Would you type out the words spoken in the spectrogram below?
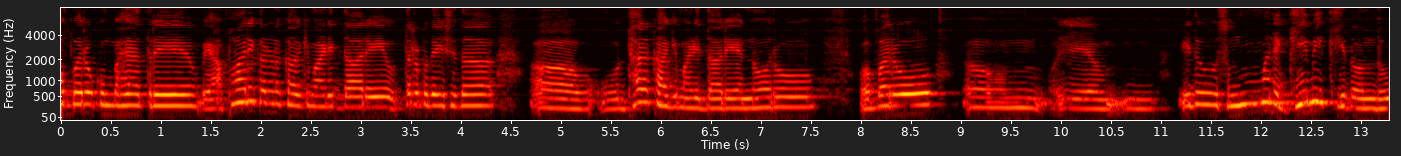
ಒಬ್ಬರು ಕುಂಭಯಾತ್ರೆ ವ್ಯಾಪಾರೀಕರಣಕ್ಕಾಗಿ ಮಾಡಿದ್ದಾರೆ, ಉತ್ತರ ಪ್ರದೇಶದ ಉದ್ಧಾರಕ್ಕಾಗಿ ಮಾಡಿದ್ದಾರೆ ಅನ್ನೋರು. ಒಬ್ಬರು ಇದು ಸುಮ್ಮನೆ ಗೀಮಿಕ್ ಇದೊಂದು.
